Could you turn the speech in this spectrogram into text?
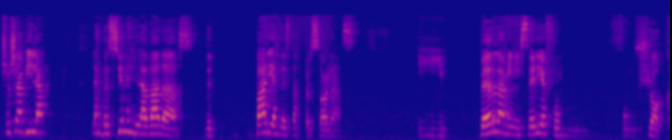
yo ya vi la- las versiones lavadas de varias de estas personas y ver la miniserie fue un, fue un shock.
